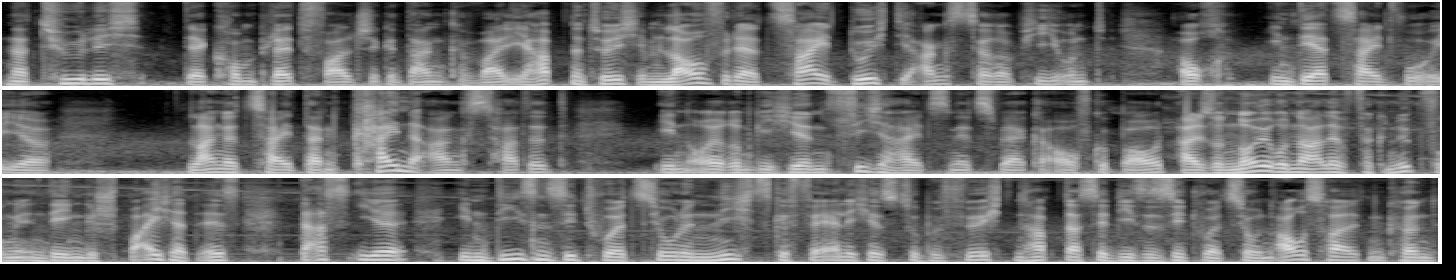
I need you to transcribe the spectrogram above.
natürlich der komplett falsche Gedanke, weil ihr habt natürlich im Laufe der Zeit durch die Angsttherapie und auch in der Zeit, wo ihr lange Zeit dann keine Angst hattet, in eurem Gehirn Sicherheitsnetzwerke aufgebaut, also neuronale Verknüpfungen, in denen gespeichert ist, dass ihr in diesen Situationen nichts Gefährliches zu befürchten habt, dass ihr diese Situation aushalten könnt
